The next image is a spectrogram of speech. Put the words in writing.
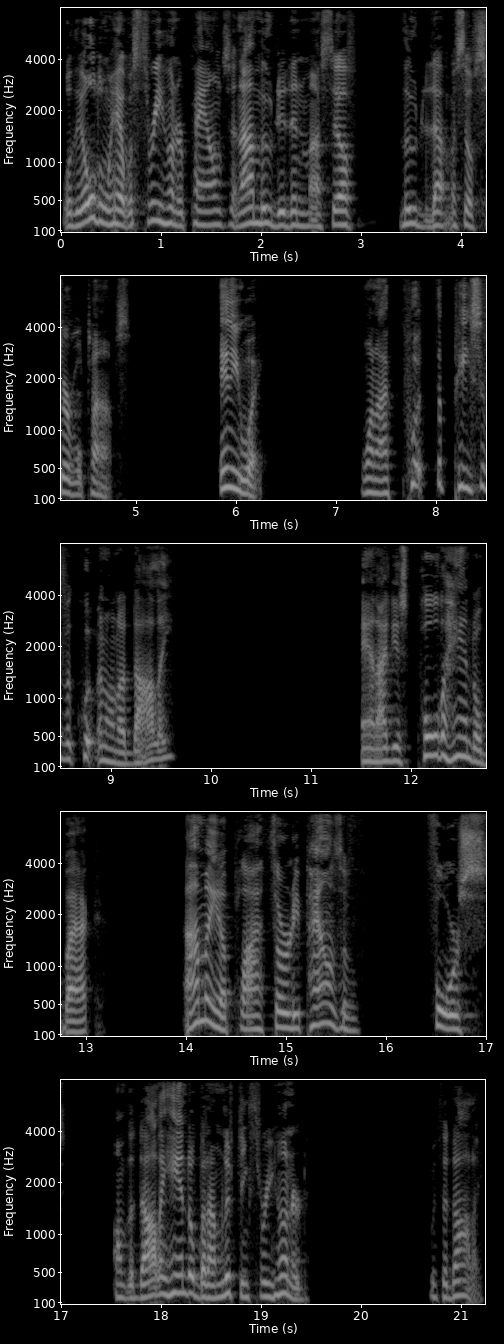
Well, the old one we had was 300 pounds, and I moved it in myself, moved it out myself several times. Anyway, when I put the piece of equipment on a dolly and I just pull the handle back, I may apply 30 pounds of force on the dolly handle, but I'm lifting 300 with the dolly.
